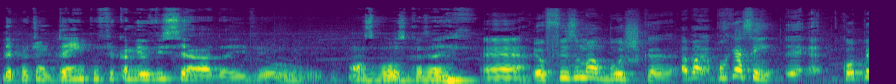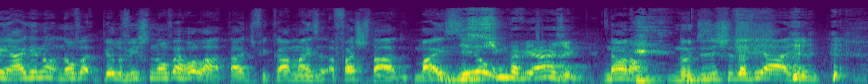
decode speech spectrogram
depois de um tempo fica meio viciado aí, viu? As buscas aí. É, eu fiz uma busca. Porque assim, é, Copenhague, não, não vai- pelo visto, não vai rolar, tá? De ficar mais afastado. Mas Desistindo eu. da viagem? Não, não, não desisti da viagem.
